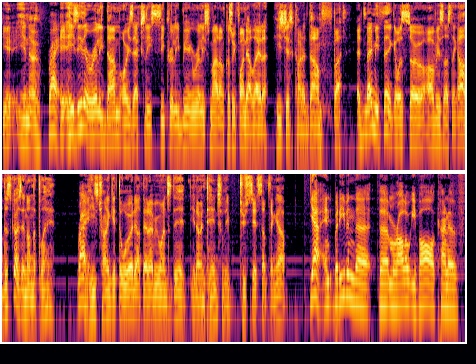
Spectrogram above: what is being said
you, you know, Right. He's either really dumb or he's actually secretly being really smart on. Because we find out later he's just kind of dumb. But it made me think. It was so obvious. I was thinking, oh, this guy's in on the plan. Right. He's trying to get the word out that everyone's dead, you know, intentionally to set something up. Yeah, and but even the the Moralo Eval kind of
